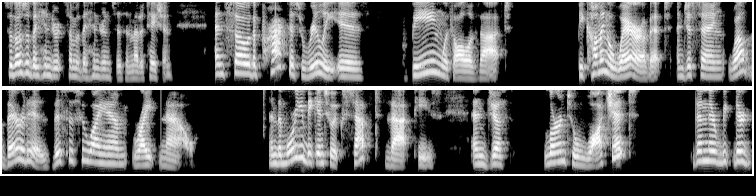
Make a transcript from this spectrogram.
So those are the hinder some of the hindrances in meditation. And so the practice really is being with all of that becoming aware of it and just saying, well, there it is. This is who I am right now. And the more you begin to accept that piece and just learn to watch it, then there, there,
